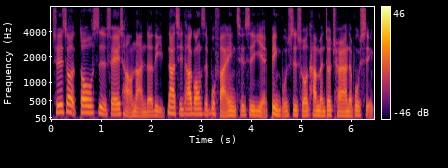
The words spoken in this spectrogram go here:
其实这都是非常难的例。那其他公司不反应，其实也并不是说他们就全然的不行，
